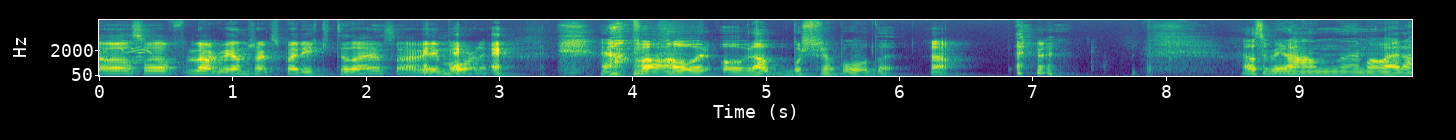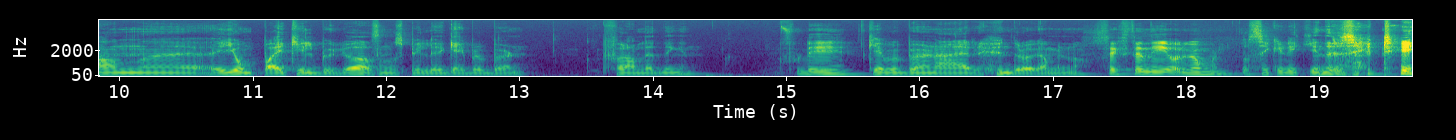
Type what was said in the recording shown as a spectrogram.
og så lager vi en slags parykk til deg, så er vi i mål. ja, har hår overalt, bortsett fra på hodet. Ja. Ja, så blir det han, må være han uh, Jompa i Kill Buljo, da, som spiller Gabriel Byrne for anledningen. Fordi Gabriel Byrne er 100 år gammel nå. 69 år gammel. Og sikkert ikke interessert i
